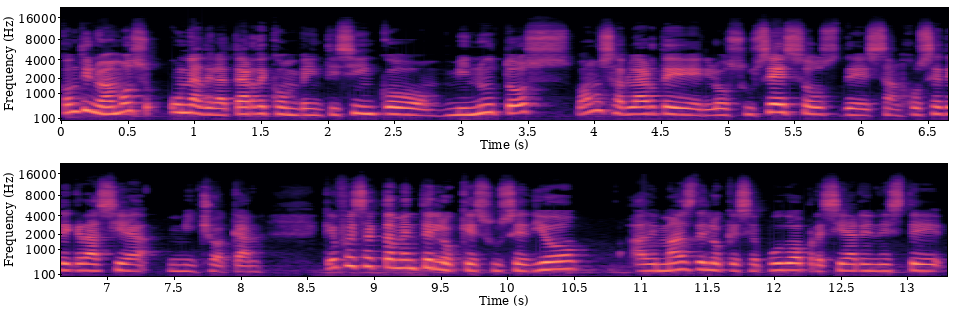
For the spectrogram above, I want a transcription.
Continuamos una de la tarde con 25 minutos. Vamos a hablar de los sucesos de San José de Gracia, Michoacán. ¿Qué fue exactamente lo que sucedió además de lo que se pudo apreciar en este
